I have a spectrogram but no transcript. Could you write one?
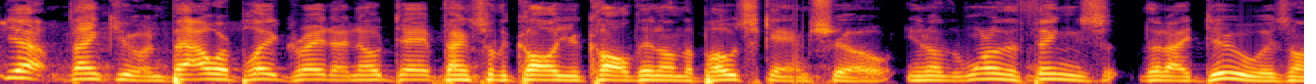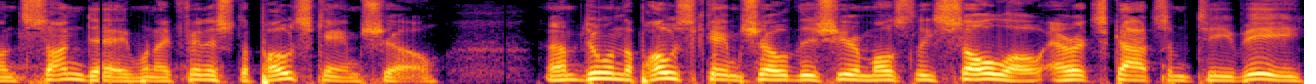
Yeah, thank you. And Bauer played great. I know, Dave, thanks for the call you called in on the post game show. You know, one of the things that I do is on Sunday when I finish the post game show, and I'm doing the post game show this year mostly solo. Eric's got some TV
